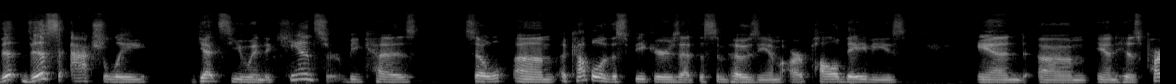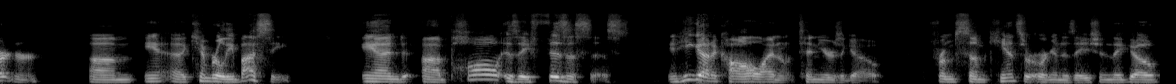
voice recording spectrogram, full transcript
th this actually gets you into cancer because so um, a couple of the speakers at the symposium are Paul Davies and um, and his partner, um, uh, Kimberly Bussey. And uh, Paul is a physicist, and he got a call, I don't know, 10 years ago from some cancer organization. They go,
